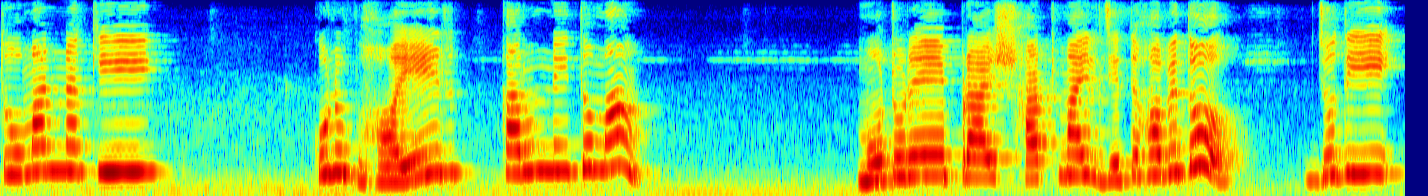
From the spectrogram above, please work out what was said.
তোমার নাকি কোনো ভয়ের কারণ নেই তো মা? মোটরে প্রায় ষাট মাইল যেতে হবে তো। যদি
